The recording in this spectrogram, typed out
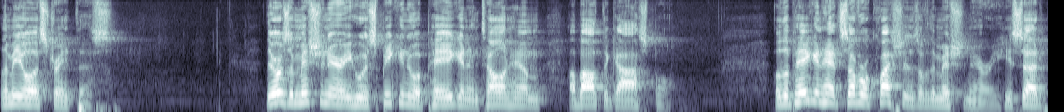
Let me illustrate this. There was a missionary who was speaking to a pagan and telling him about the gospel. Well, the pagan had several questions of the missionary. He said,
